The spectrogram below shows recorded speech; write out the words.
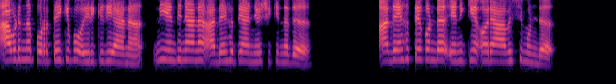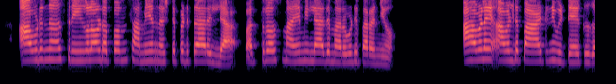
അവിടുന്ന് പുറത്തേക്ക് പോയിരിക്കുകയാണ്. നീ എന്തിനാണ് അദ്ദേഹത്തെ അന്വേഷിക്കുന്നത്? അദ്ദേഹത്തെ കൊണ്ട് എനിക്ക് ഒരാവശ്യമുണ്ട്. അവിടുന്ന് സ്ത്രീകളോടൊപ്പം സമയം നഷ്ടപ്പെടുത്താറില്ല. പത്രോസ് മയമില്ലാതെ മറുപടി പറഞ്ഞു. അവളെ അവളുടെ പാട്ടിന് വിട്ടേക്കുക.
